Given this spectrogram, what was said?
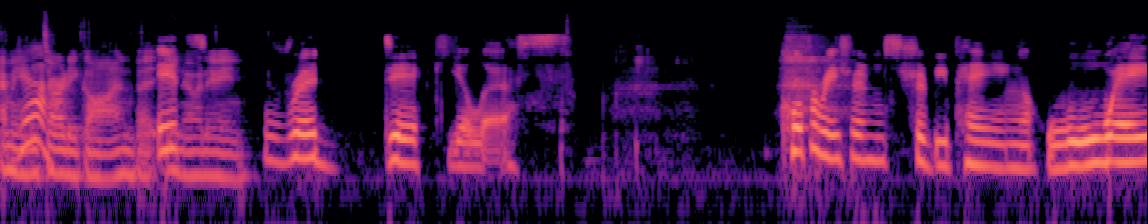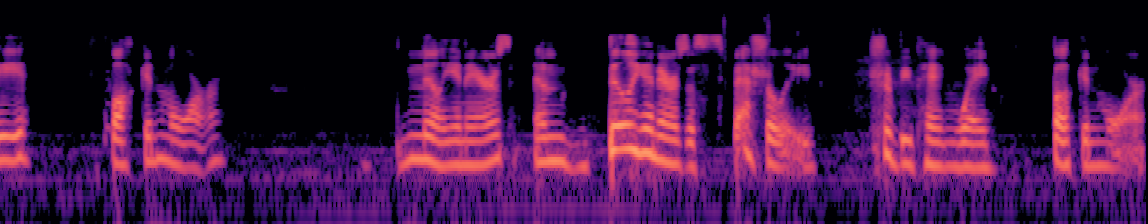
I mean, it's already gone, but you know what I mean? Ridiculous. Corporations should be paying way fucking more. Millionaires and billionaires, especially, should be paying way fucking more.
